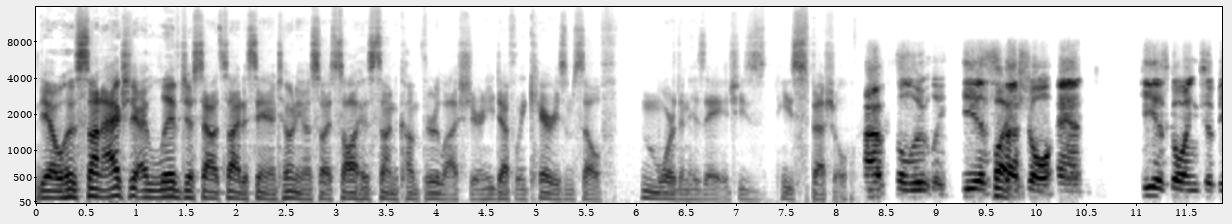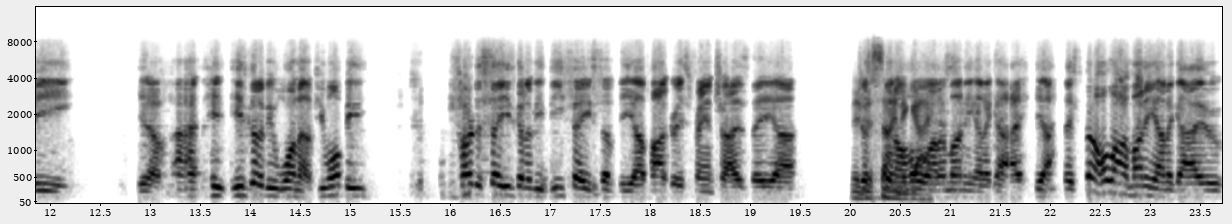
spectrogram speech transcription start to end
Yeah, well his son actually I live just outside of San Antonio so I saw his son come through last year and he definitely carries himself more than his age. He's he's special. Absolutely, he is but, special, and he is going to be, you know, uh, he, he's going to be one of. He won't be. It's hard to say he's going to be the face of the uh, Padres franchise. They uh, they just, just spent a, whole guy. lot of money on a guy. Yeah, they spent a whole lot of money on a guy who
